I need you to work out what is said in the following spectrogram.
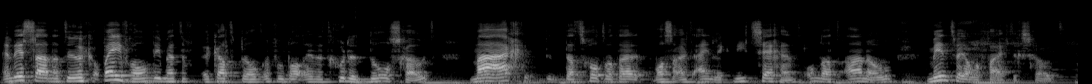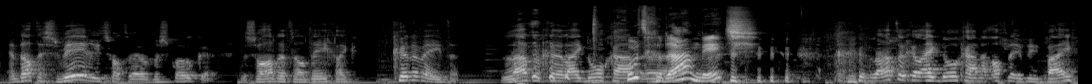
En dit staat natuurlijk op Evron, die met de katapult een voetbal in het goede doel schoot. Maar dat schot wat daar was uiteindelijk niet zeggend, omdat Arno min 250 schoot. En dat is weer iets wat we hebben besproken. Dus we hadden het wel degelijk kunnen weten. Laten we gelijk doorgaan. Goed eh, gedaan, Mitch. Laten we gelijk doorgaan naar aflevering 5.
